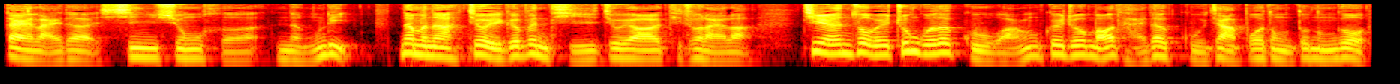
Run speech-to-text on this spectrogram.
带来的心胸和能力，那么呢，就有一个问题就要提出来了。既然作为中国的股王，贵州茅台的股价波动都能够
